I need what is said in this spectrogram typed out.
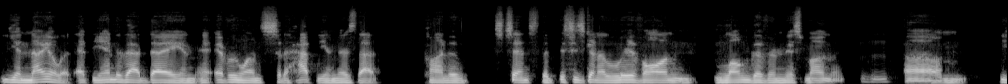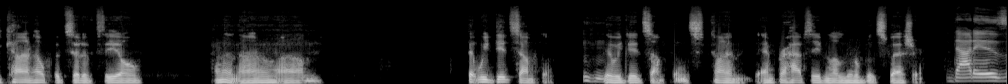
you nail it at the end of that day and everyone's sort of happy and there's that kind of sense that this is going to live on longer than this moment. Mm-hmm. Um, you can't help but sort of feel, I don't know, um, that we did something. Mm-hmm. That we did something, it's kind of, and perhaps even a little bit special. That is,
